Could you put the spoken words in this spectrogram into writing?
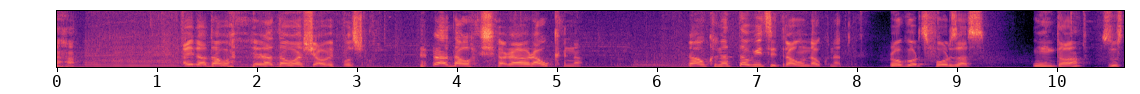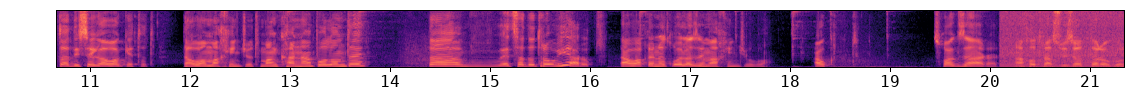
აჰა. აი რა დავა რა დავაშავე პოსო. რა დავაშა რა რა უკნა. რა უკნათ და ვიცით რა უნდა უკნათ. როგორც Forza-ს უნდა, ზუსტად ისე გავაკეთოთ. დავამახინჯოთ მანქანა ბოლომდე და ეცადოთ რომ ვიაროთ. დავაყენოთ ყველაზე მახინჯობა. უკნათ. სხვა გზა არ არის. ნახოთ რას ვიზავთ და როგორ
